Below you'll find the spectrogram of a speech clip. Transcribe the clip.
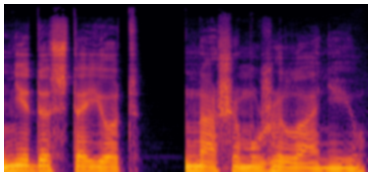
недостает нашему желанию.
